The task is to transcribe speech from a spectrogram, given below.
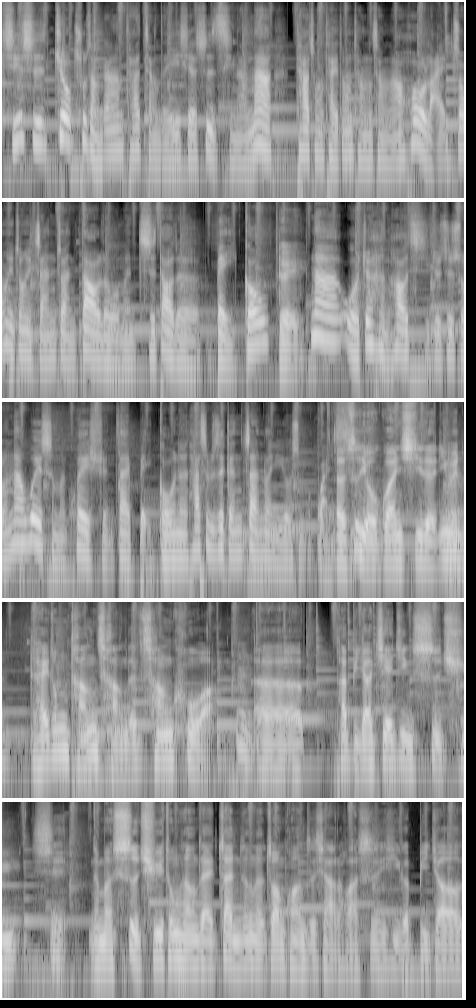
其实就处长刚刚他讲的一些事情啊，那他从台东糖厂，然后后来终于终于辗转到了我们知道的北沟。对，那我就很好奇，就是说，那为什么会选在北沟呢？它是不是跟战乱也有什么关系？呃，是有关系的，因为嗯台中糖厂的仓库啊，嗯呃，它比较接近市区。是，那么市区通常在战争的状况之下的话，是一个比较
